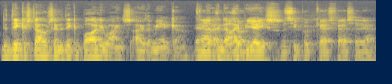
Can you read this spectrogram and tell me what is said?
de dikke stouts en de dikke barley wines uit Amerika. En, Ja, en de. IPA's. de super kerstverse, ja.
